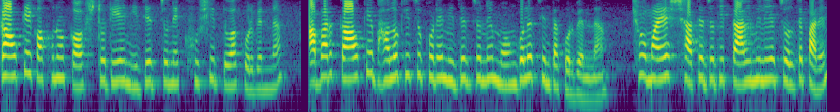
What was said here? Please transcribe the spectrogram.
কাউকে কখনো কষ্ট দিয়ে নিজের জন্য খুশির দোয়া করবেন না। আবার কাউকে ভালো কিছু করে নিজের জন্য মঙ্গলের চিন্তা করবেন না। সময়ের সাথে যদি তাল মিলিয়ে চলতে পারেন,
